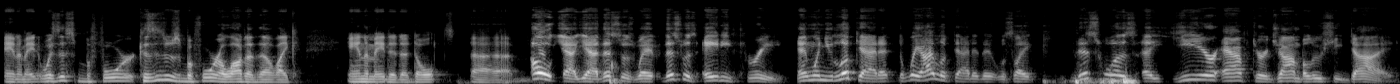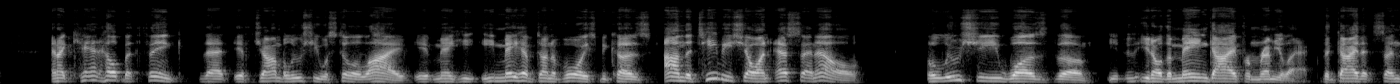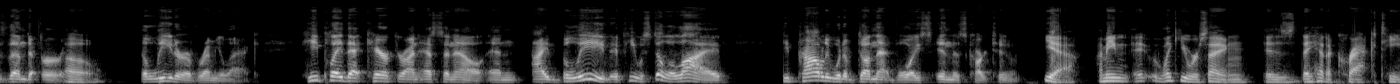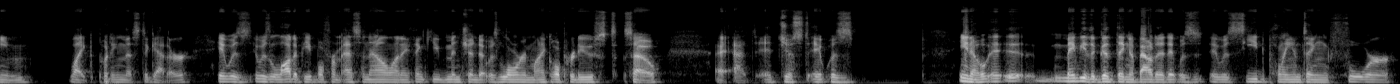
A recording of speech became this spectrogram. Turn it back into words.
animated was this before? Because this was before a lot of the like animated adult uh Oh yeah, yeah. This was way. This was '83, and when you look at it, the way I looked at it, it was like this was a year after John Belushi died, and I can't help but think that if John Belushi was still alive, it may he he may have done a voice because on the TV show on SNL, Belushi was the you, you know the main guy from Remulak, the guy that sends them to Earth oh the leader of Remulak. He played that character on SNL, and I believe if he was still alive, he probably would have done that voice in this cartoon. Yeah, I mean, it, like you were saying, is they had a crack team like putting this together. It was it was a lot of people from SNL, and I think you mentioned it was Lorne Michael produced. So it just it was, you know, it, it, maybe the good thing about it it was it was seed planting for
